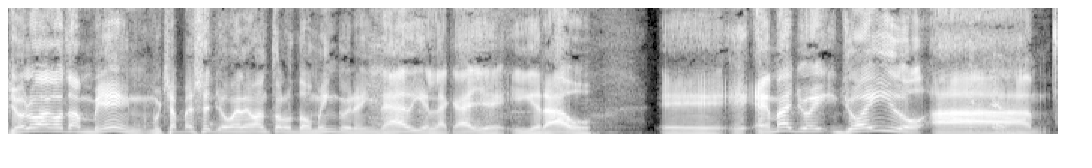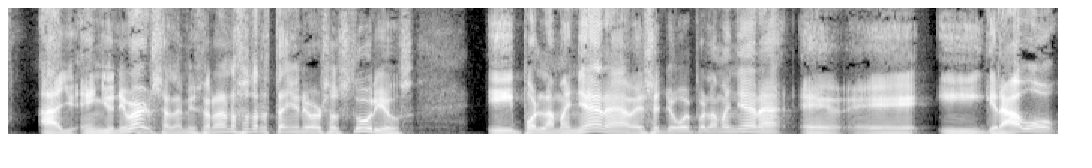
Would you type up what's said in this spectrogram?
Yo lo hago también. Muchas veces yo me levanto los domingos y no hay nadie en la calle y grabo. Eh, eh, además, yo he, yo he ido a, a- en Universal, la emisora de nosotros está en Universal Studios. Y por la mañana, a veces yo voy por la mañana eh, eh, y grabo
